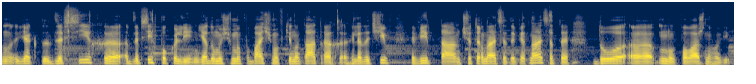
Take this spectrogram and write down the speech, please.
е, е, як для всіх для всіх поколінь. Я думаю, що ми побачимо в кінотеатрах глядачів від там 14-15 до е, ну поважного віку.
